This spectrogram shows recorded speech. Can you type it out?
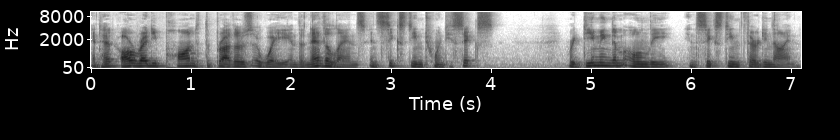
and had already pawned the brothers away in the Netherlands in 1626, redeeming them only in 1639.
